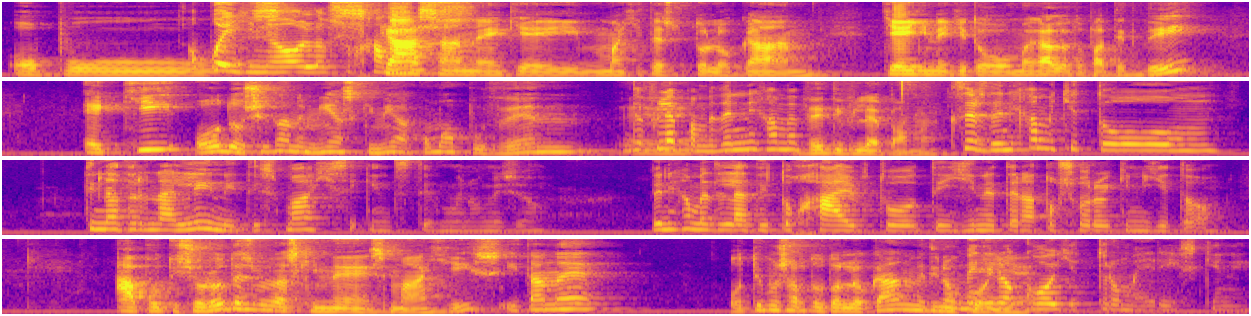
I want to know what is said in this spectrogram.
όπου, Όπου έγινε όλος ο σκάσανε και οι μαχητές του Τολοκάν και έγινε εκεί το μεγάλο το πατυρντή, εκεί όντως ήταν μια σκηνή ακόμα που δεν. ε, Δεν βλέπαμε, δεν είχαμε- Δεν τη βλέπαμε. Ξέρεις, δεν είχαμε και το... την αδρεναλίνη της μάχης εκείνη τη στιγμή, νομίζω. Δεν είχαμε δηλαδή το hype του ότι γίνεται ένα τόσο ωραίο κυνηγητό. Από τις ωραιότερες βέβαια σκηνές μάχης ήταν ο τύπος από το Τολοκάν με την Με την Οκόγε. Οκόγε, τρομερή σκηνή.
